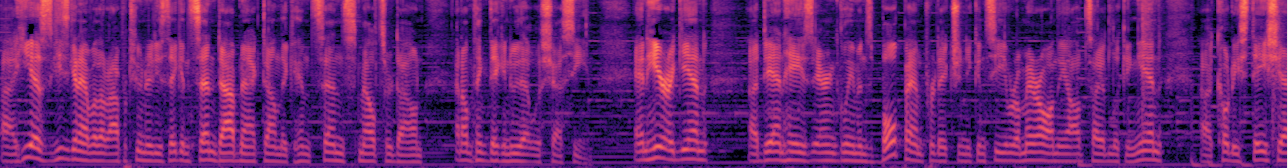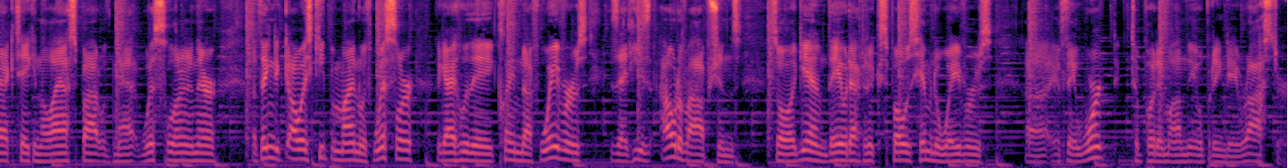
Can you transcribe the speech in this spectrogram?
uh, he has he's going to have other opportunities. They can send Dobnak down. They can send Smeltzer down. I don't think they can do that with Chacin. And here again, uh, Dan Hayes, Aaron Gleeman's bullpen prediction. You can see Romero on the outside looking in. Uh, Cody Stashak taking the last spot with Matt Wisler in there. A thing to always keep in mind with Wisler, the guy who they claimed off waivers, is that he's out of options. So again, they would have to expose him to waivers uh, if they weren't to put him on the opening day roster.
